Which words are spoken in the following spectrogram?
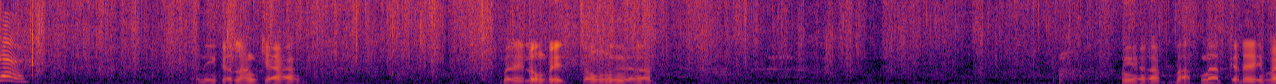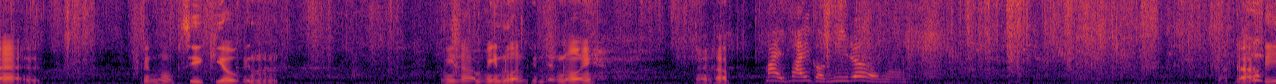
เด้ออันนี้ก็หลังจากไม่ได้ลงไปสองมือนะครับ นี่ครับบากนัดก็ได้มาเออเป็นหูปสีเขียวขึ้น มีน้ำมีนวลขึ้นจักหน้อยนะครับ ไม่ไพ่ก็มีเด้อเนาะอากาศดี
